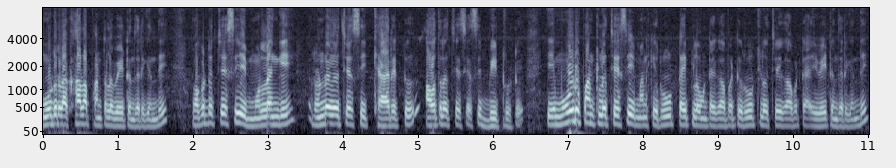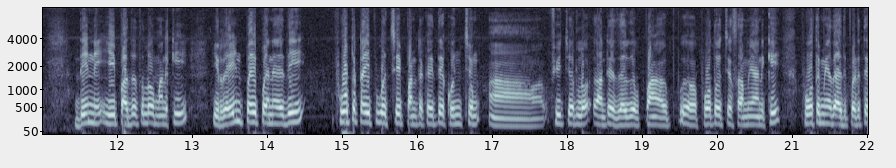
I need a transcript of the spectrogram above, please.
మూడు రకాల పంటలు వేయటం జరిగింది. ఒకటి వచ్చేసి ముల్లంగి రెండోది వచ్చేసి క్యారెట్ అవతల వచ్చేసి బీట్రూట్. ఈ మూడు పంటలు వచ్చేసి మనకి రూట్ టైప్లో ఉంటాయి కాబట్టి రూట్లో వచ్చాయి కాబట్టి అవి వేయటం జరిగింది. దీన్ని ఈ పద్ధతిలో మనకి ఈ రెయిన్ పైప్ అనేది పూత టైపు వచ్చే పంటకైతే కొంచెం ఫ్యూచర్లో అంటే జరిగే పూత వచ్చే సమయానికి పూత మీద అది పడితే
